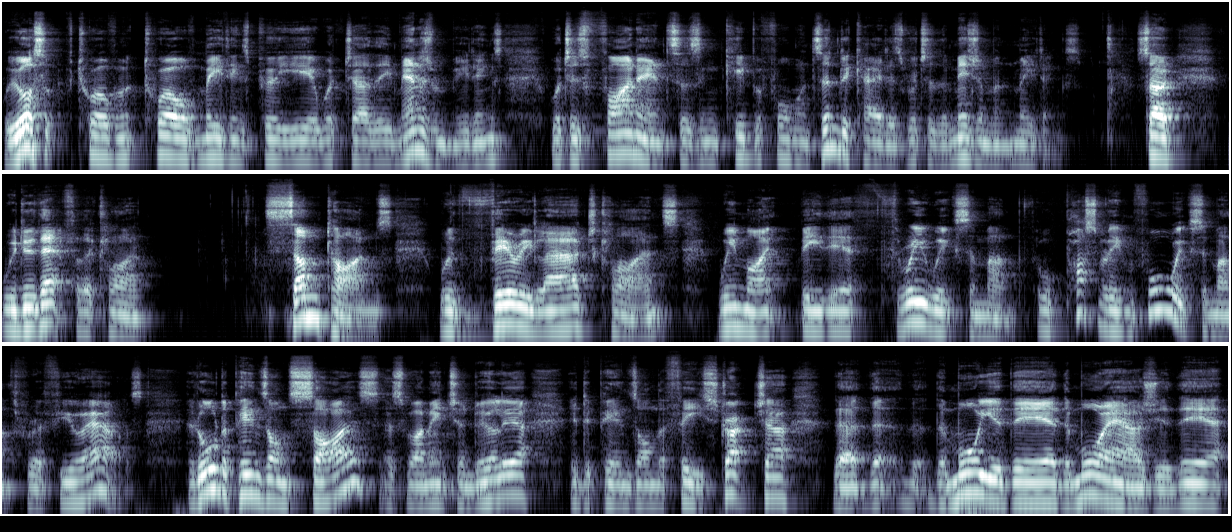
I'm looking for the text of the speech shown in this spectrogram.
We also have 12, 12 meetings per year, which are the management meetings, which is finances and key performance indicators, which are the measurement meetings. So we do that for the client. Sometimes with very large clients, we might be there three weeks a month, or possibly even four weeks a month for a few hours. It all depends on size, as I mentioned earlier. It depends on the fee structure. The, the, the more you're there, the more hours you're there,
